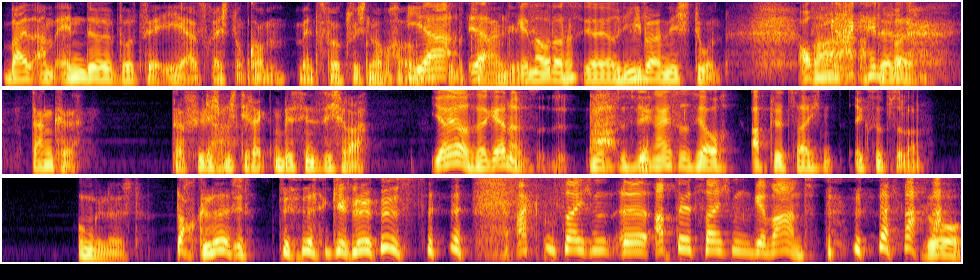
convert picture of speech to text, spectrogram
weil am Ende wird's ja eh als Rechnung kommen, wenn es wirklich noch irgendwas Ja, zu bezahlen ja, geht. genau das. Ne? Ja, ja, richtig. Lieber nicht tun. Auf Oh, gar keinen Fall. Danke. Da fühle ich Ja. mich direkt ein bisschen sicherer. Ja, ja, sehr gerne. Deswegen heißt es ja auch Abtelzeichen XY. Ungelöst. Doch, gelöst. Gelöst. Aktenzeichen, äh, Abtelzeichen gewarnt. So,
